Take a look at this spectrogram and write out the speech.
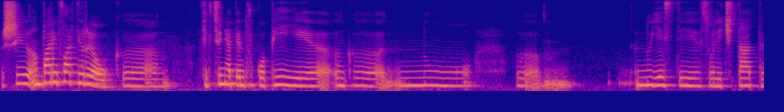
Și îmi pare foarte rău că ficțiunea pentru copii încă nu, nu este solicitată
